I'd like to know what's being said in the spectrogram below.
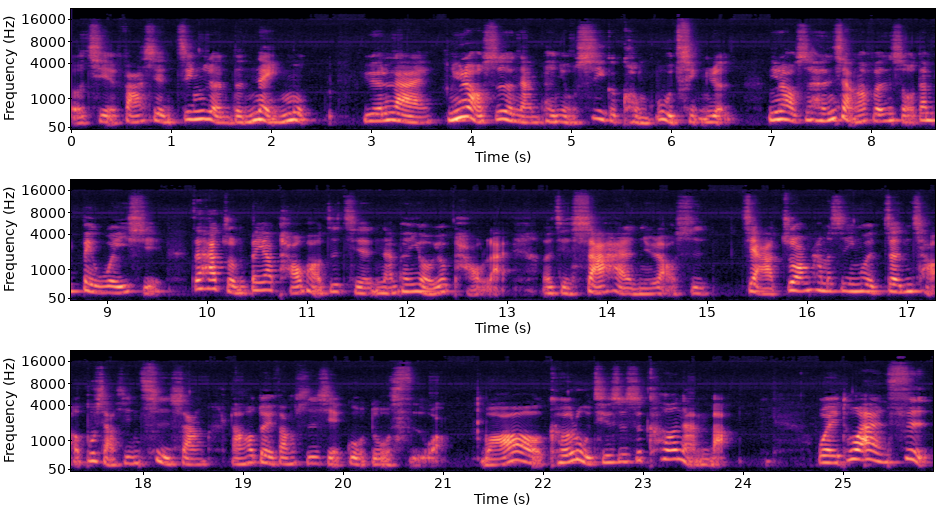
而且发现惊人的内幕：原来女老师的男朋友是一个恐怖情人。女老师很想要分手，但被威胁。在她准备要逃跑之前，男朋友又跑来，而且杀害了女老师，假装他们是因为争吵而不小心刺伤，然后对方失血过多死亡。哇哦，可鲁其实是柯南吧？委托案四，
